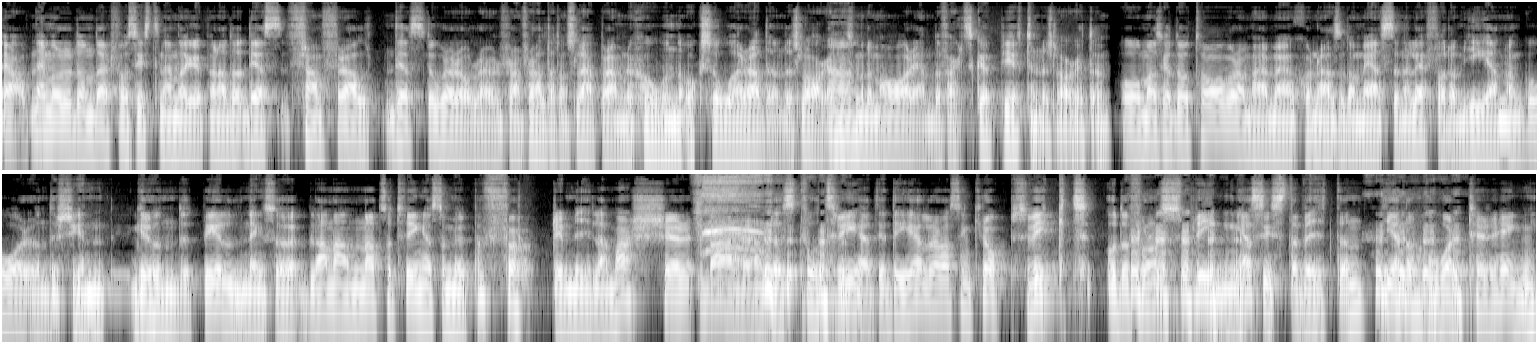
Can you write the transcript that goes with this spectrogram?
Ja, nej, men de där två sistnämnda grupperna, deras, framförallt, deras stora roll är framförallt att de släpar ammunition och sårade under slaget. Ja. Liksom, de har ändå faktiska uppgifter under slaget. Och om man ska då ta vad de här människorna, alltså de är SNLF, vad de genomgår under sin grundutbildning, så bland annat så tvingas de ut på 40 mila marscher bärandes två tredjedelar av sin kroppsvikt. Och då får de springa sista biten genom hård terräng.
